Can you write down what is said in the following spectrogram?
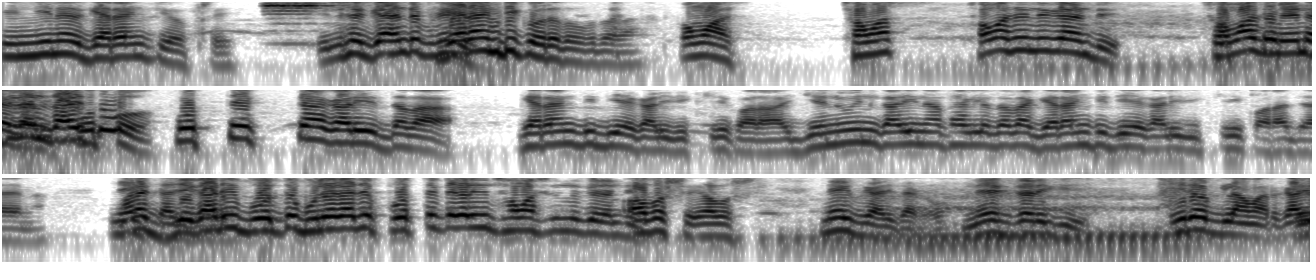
ইঞ্জিনের গ্যারান্টিও ফ্রি ইঞ্জিনের গ্যারান্টি ফ্রি গ্যারান্টি করে দেবো দাদা। কমাস ছ মাস? ছ মাস ইঞ্জিন গ্যারান্টি ছ মাস প্রত্যেকটা দায়িত্ব? প্রত্যেকটা গাড়ির দাদা গ্যারান্টি দিয়ে গাড়ি বিক্রি করা হয়। জেনুইন গাড়ি না থাকলে দাদা গ্যারান্টি দিয়ে গাড়ি বিক্রি করা যায় না। মানে যে গাড়ি গাড়ি বলতে ভুলে গেছে প্রত্যেকটা গাড়ি কিন্তু ছ মাস কিন্তু গ্যারান্টি অবশ্যই অবশ্যই। নেক্সট গাড়ি দেখাবো নেক্সট গাড়ি কি? হিরো গ্ল্যামার গাড়ি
